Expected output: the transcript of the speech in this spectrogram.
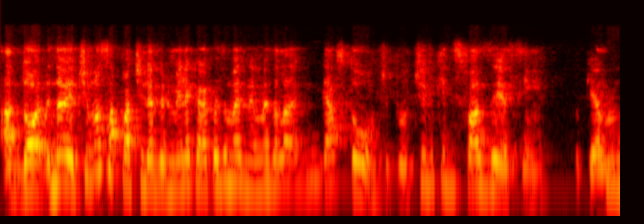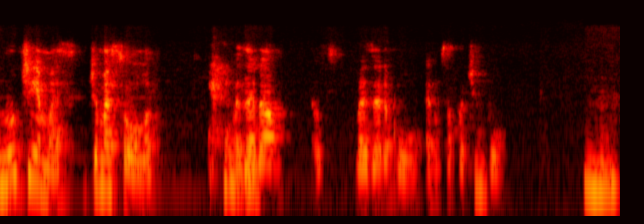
Adoro. Não, eu tinha uma sapatilha vermelha que era a coisa mais linda, mas ela gastou. Tipo, eu tive que desfazer, assim, porque ela não tinha mais, não tinha mais sola. Mas era, mas era bom, era um sapatinho bom. Uhum.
